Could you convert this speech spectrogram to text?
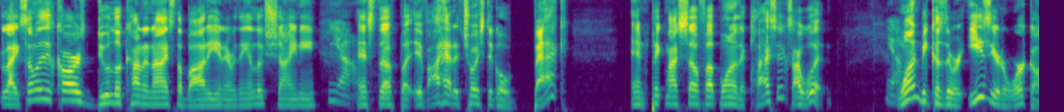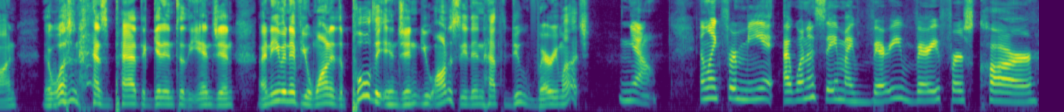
Like some of these cars do look kind of nice, the body and everything. It looks shiny Yeah. and stuff. But if I had a choice to go back and pick myself up one of the classics, I would. Yeah. One because they were easier to work on. It wasn't as bad to get into the engine, and even if you wanted to pull the engine, you honestly didn't have to do very much. Yeah. And like for me, I want to say my very very first car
